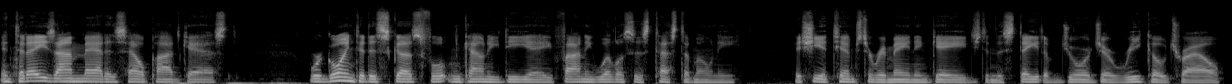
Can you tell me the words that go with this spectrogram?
In today's I'm Mad as Hell podcast, we're going to discuss Fulton County DA Fani Willis's testimony as she attempts to remain engaged in the state of Georgia RICO trial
